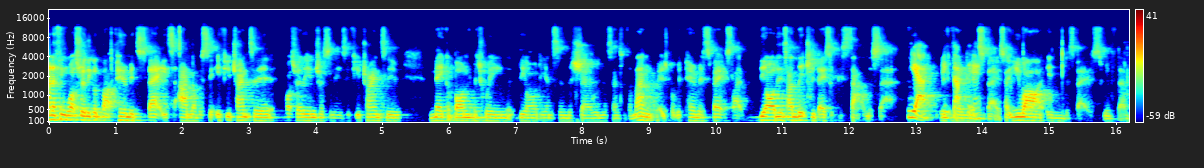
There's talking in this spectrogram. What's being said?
and I think what's really good about pyramid space and obviously if you're trying to what's really interesting is if you're trying to make a bond between the audience and the show in the sense of the language but with pyramid space like the audience are literally basically sat on the set yeah, with exactly. pyramid space like you are in the space with them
